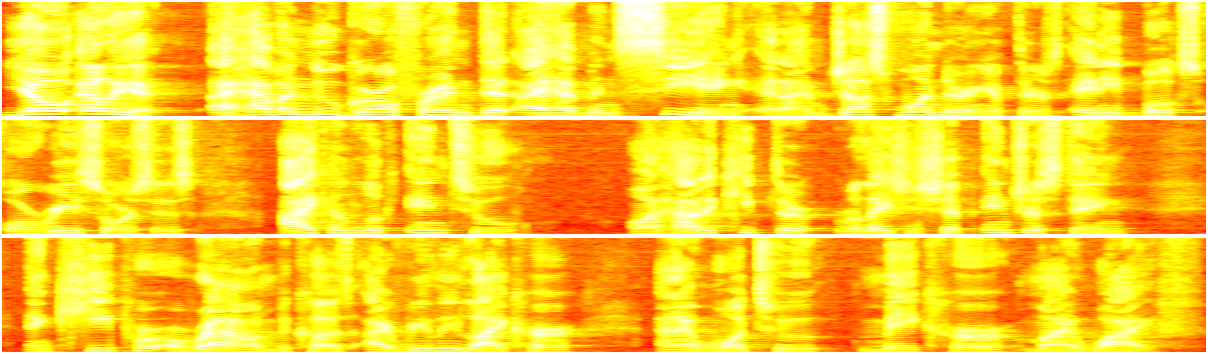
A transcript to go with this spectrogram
Yo, Elliot, I have a new girlfriend that I have been seeing, and I'm just wondering if there's any books or resources I can look into on how to keep the relationship interesting and keep her around because I really like her and I want to make her my wife.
